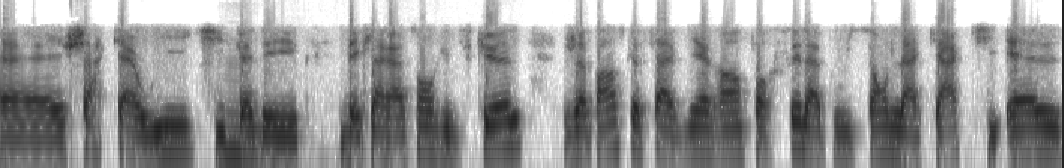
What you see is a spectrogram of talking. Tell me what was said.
euh, Charkaoui qui mm. fait des déclarations ridicules, je pense que ça vient renforcer la position de la CAQ qui, elle,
